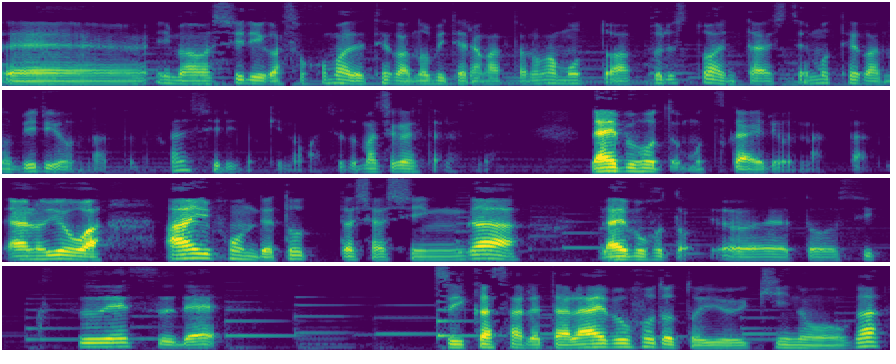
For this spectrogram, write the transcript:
えー、今は Siri がそこまで手が伸びてなかったのが、もっと Apple Store に対しても手が伸びるようになったんですかね、Siri の機能が。ちょっと間違えたらすみません。ライブフォトも使えるようになった。あの、要は iPhone で撮った写真が、ライブフォト、えっ、ー、と、6S で追加されたライブフォトという機能が、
